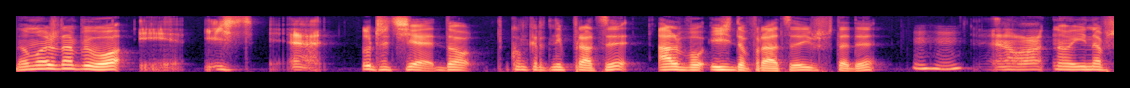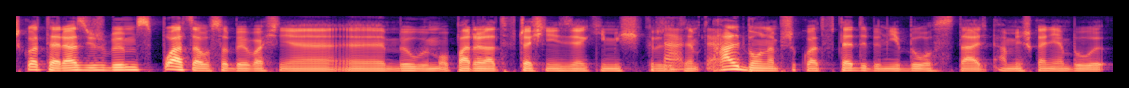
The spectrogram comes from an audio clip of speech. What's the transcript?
no można było iść, e, uczyć się do konkretnej pracy, albo iść do pracy już wtedy, Mhm. no, no i na przykład teraz już bym spłacał sobie właśnie, e, byłbym o parę lat wcześniej z jakimś kredytem, tak. albo na przykład wtedy by mnie było stać, a mieszkania były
